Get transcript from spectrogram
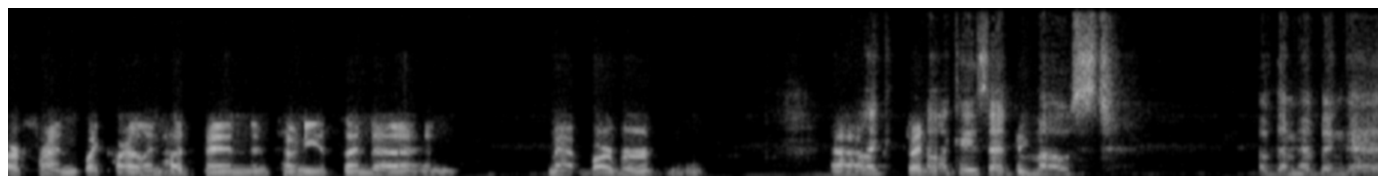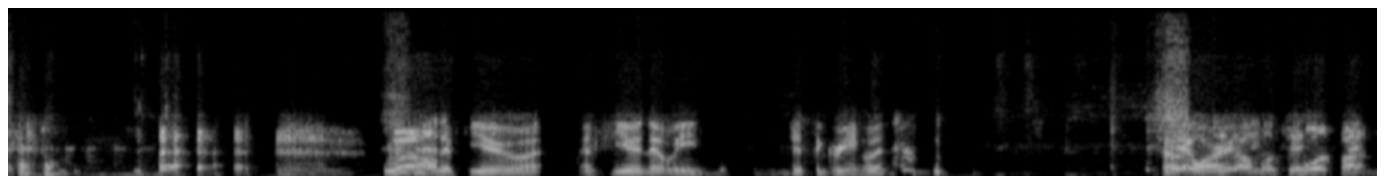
our friends like Harlan Hudson and Tony Ascenda and Matt Barber. Uh, I like I like how you said think, most of them have been good. We've well, had a few a few that we disagreed with. yeah, or which is almost to, more fun.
